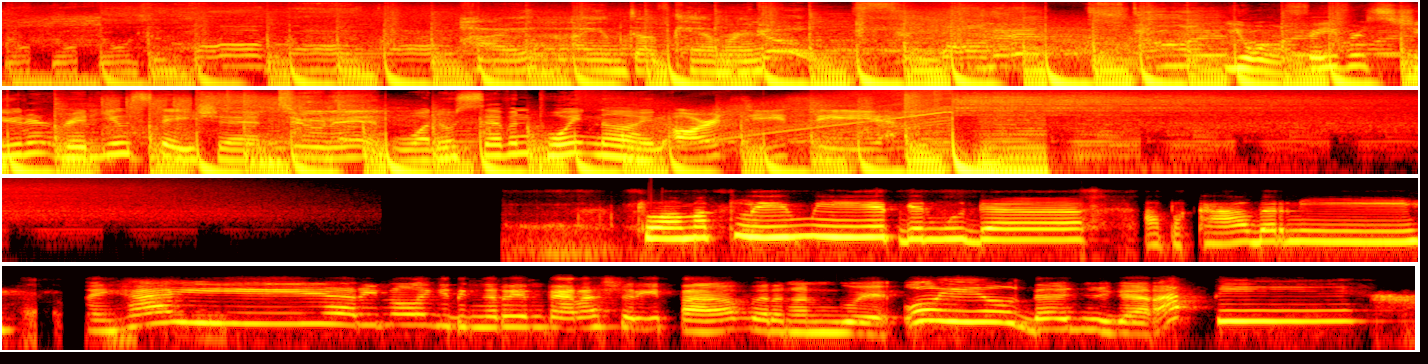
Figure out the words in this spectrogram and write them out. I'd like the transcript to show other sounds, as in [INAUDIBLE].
Hi, I am Dove Cameron. Your favorite student radio station. Tune in. 107.9 RTC. Selamat selimit, Gen Muda. Apa kabar nih? Hai hai, hari ini lagi dengerin Teras Cerita barengan gue Ulil dan juga Rati.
